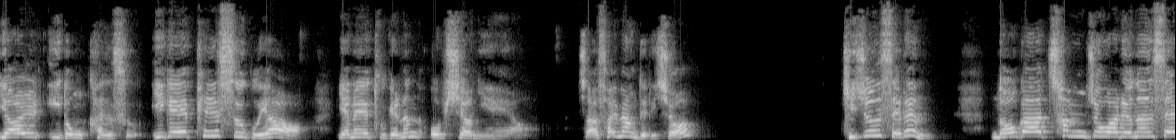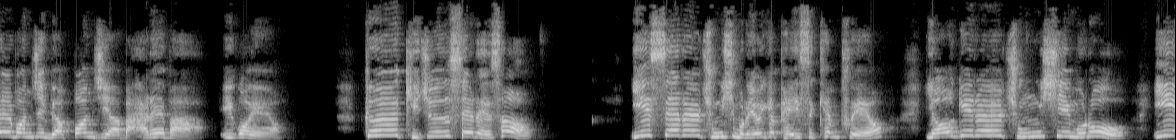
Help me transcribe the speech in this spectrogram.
열 이동 칸수 이게 필수고요. 얘네 두 개는 옵션이에요. 자 설명드리죠. 기준셀은 너가 참조하려는 셀 번지 몇 번지야 말해봐 이거예요. 그 기준 셀에서 이 셀을 중심으로 여기가 베이스 캠프예요. 여기를 중심으로 이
